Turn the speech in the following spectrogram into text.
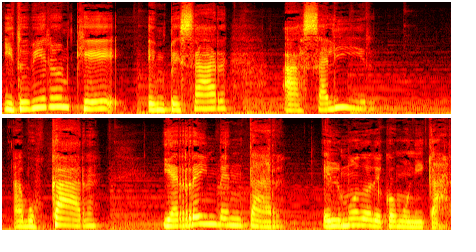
y tuvieron que empezar a salir, a buscar y a reinventar el modo de comunicar.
